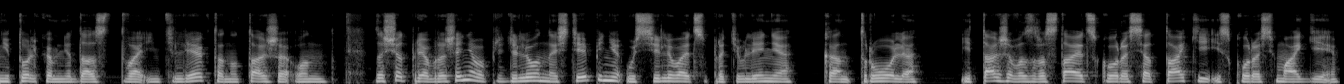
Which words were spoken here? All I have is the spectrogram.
не только мне даст 2 интеллекта, но также он за счет преображения в определенной степени усиливает сопротивление контроля и также возрастает скорость атаки и скорость магии.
